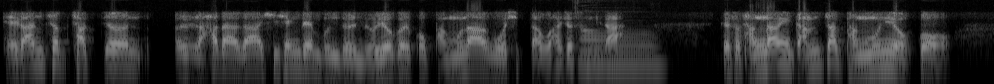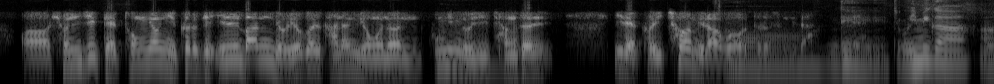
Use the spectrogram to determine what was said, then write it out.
대간첩 작전을 하다가 희생된 분들 묘역을 꼭 방문하고 싶다고 하셨습니다. 어, 그래서 상당히 깜짝 방문이었고 어, 현직 대통령이 그렇게 일반 묘역을 가는 경우는 국립묘지 창설 이래 거의 처음이라고 어, 들었습니다. 네, 좀 의미가 어,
